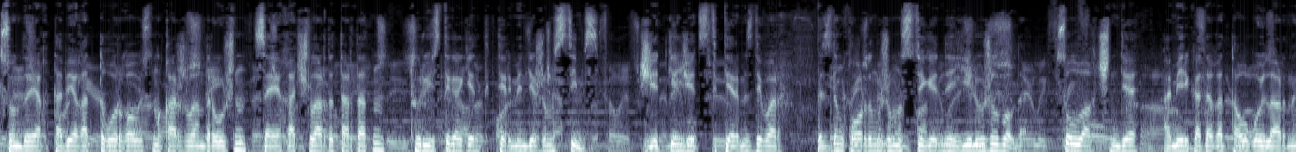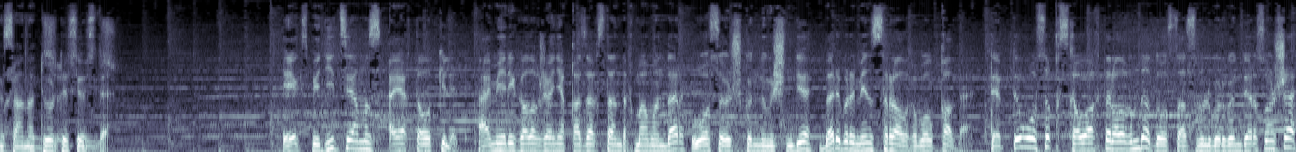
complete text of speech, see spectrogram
сондай ақ табиғатты қорғау ісін қаржыландыру үшін саяхатшыларды тартатын туристік агенттіктермен де жұмыс істейміз. жеткен жетістіктеріміз де бар. Біздің қордың жұмыс істегеніне елу жыл болды. сол уақыт ішінде америкадағы тау қойларының саны төрт есе өсті. Экспедициямыз аяқталып келеді. Америкалық және қазақстандық мамандар осы үш күннің ішінде бір бірімен сыралғы болып қалды. Тіпті осы қысқа уақыт аралығында достасып үлгергендері сонша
